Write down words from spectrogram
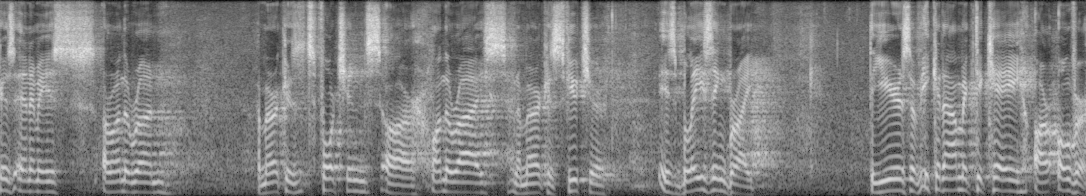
America's enemies are on the run. America's fortunes are on the rise, and America's future is blazing bright. The years of economic decay are over.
